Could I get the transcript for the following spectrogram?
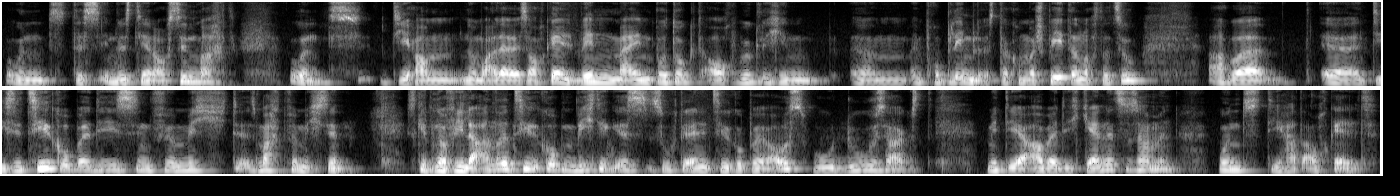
und das Investieren auch Sinn macht. Und die haben normalerweise auch Geld, wenn mein Produkt auch wirklich ein, ähm, ein Problem löst. Da kommen wir später noch dazu. Aber äh, diese Zielgruppe, die sind für mich, das macht für mich Sinn. Es gibt noch viele andere Zielgruppen. Wichtig ist, such dir eine Zielgruppe raus, wo du sagst, mit der arbeite ich gerne zusammen und die hat auch Geld.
